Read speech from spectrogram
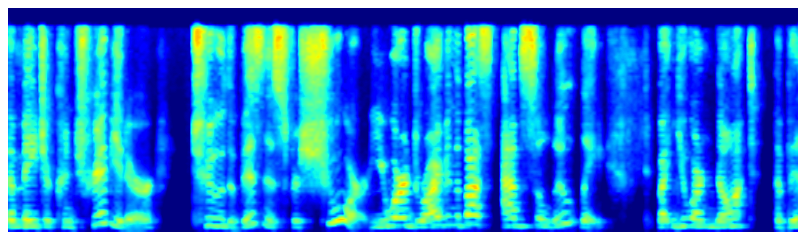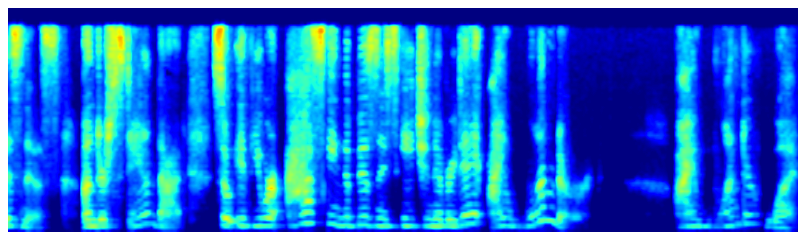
the major contributor to the business for sure. You are driving the bus, absolutely. But you are not the business. Understand that. So if you are asking the business each and every day, I wonder, I wonder what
